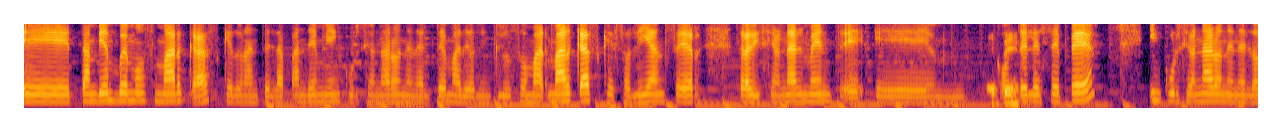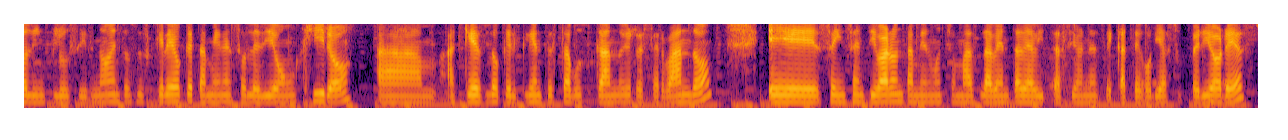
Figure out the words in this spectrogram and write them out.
Eh, también vemos marcas que durante la pandemia incursionaron en el tema de All Incluso, marcas que solían ser tradicionalmente eh, hoteles CP, incursionaron en el All Inclusive, ¿no? Entonces creo que también eso le dio un giro a, qué es lo que el cliente está buscando y reservando. Eh, se incentivaron también mucho más la venta de habitaciones de categorías superiores,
